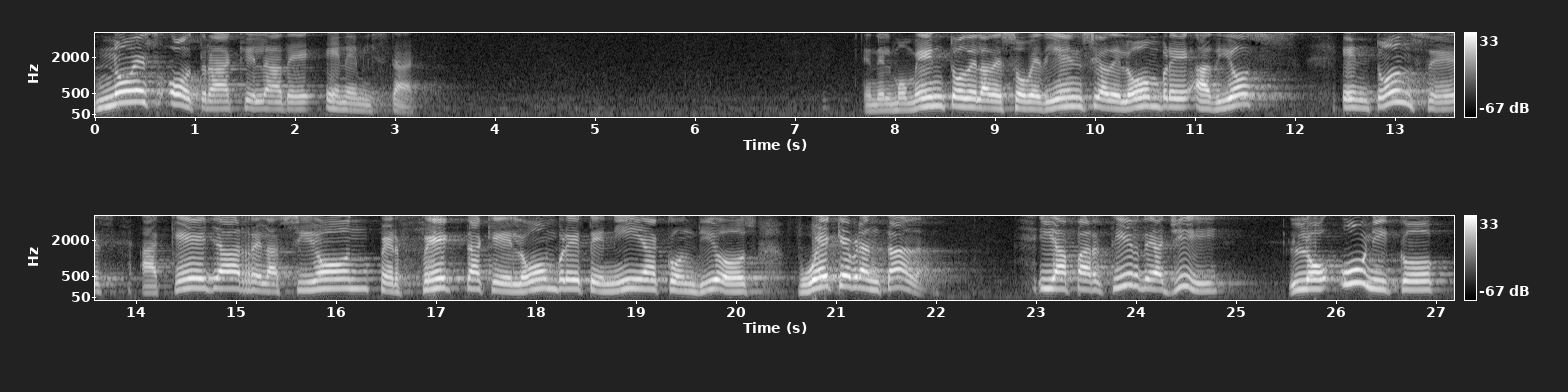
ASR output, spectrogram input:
no es otra que la de enemistad. En el momento de la desobediencia del hombre a Dios, entonces aquella relación perfecta que el hombre tenía con Dios fue quebrantada. Y a partir de allí, lo único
